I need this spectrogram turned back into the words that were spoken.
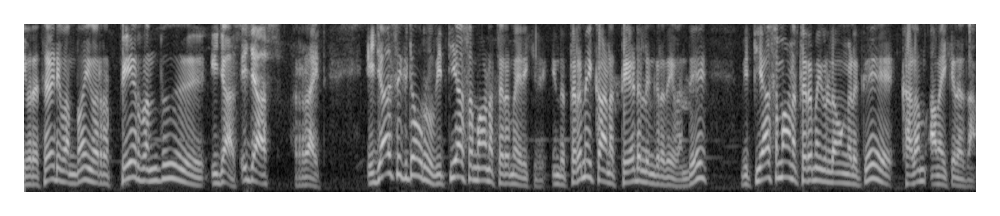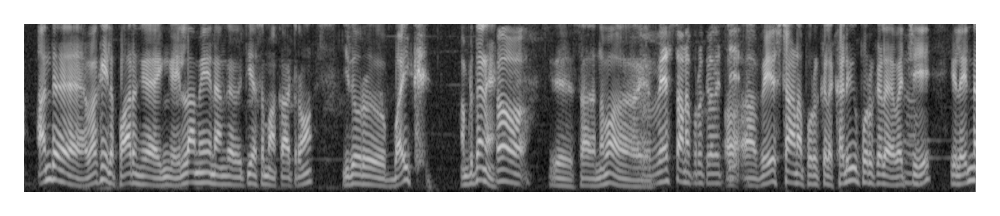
இவரை தேடி வந்தோம். இவர் பேர் வந்து இஜாஸ். இஜாஸ். ரைட் இஜாஸுக்கிட்ட ஒரு வித்தியாசமான திறமை இருக்குது. இந்த திறமைக்கான தேடலுங்கிறதே வந்து வித்தியாசமான திறமை உள்ளவங்களுக்கு களம் அமைக்கிறது தான். அந்த வகையில் பாருங்கள் இங்கே எல்லாமே நாங்கள் வித்தியாசமாக காட்டுறோம். இது ஒரு பைக். அப்படி தானே இது சாதாரணமாக வேஸ்டான பொருட்களை வச்சு. வேஸ்டான பொருட்களை கழிவு பொருட்களை வச்சு இதில் என்ன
